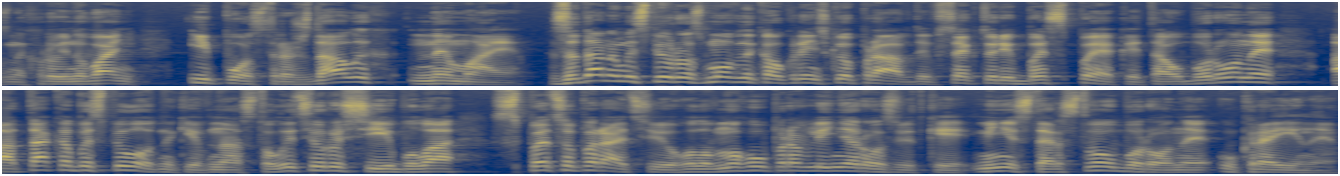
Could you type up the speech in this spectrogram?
серйозних руйнувань і постраждалих немає. За даними співрозмовника Української правди, в секторі безпеки та оборони атака безпілотників на столицю Росії була спецоперацією головного управління розвідки Міністерства оборони України.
